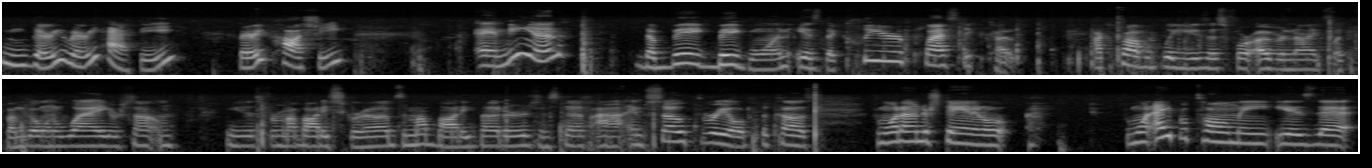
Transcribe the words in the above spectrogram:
I'm very, very happy. Very poshy. And then the big, big one is the clear plastic coat. I could probably use this for overnights, like if I'm going away or something. Use this for my body scrubs and my body butters and stuff. I am so thrilled because from what I understand, it'll, from what April told me is that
